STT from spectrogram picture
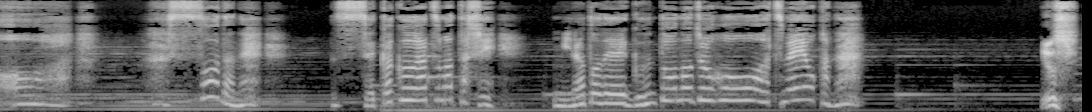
あ、そうだね。せっかく集まったし、港で軍刀の情報を集めようかな。よし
